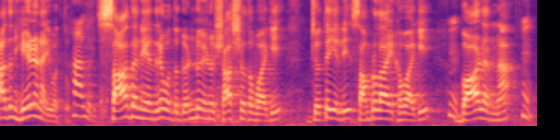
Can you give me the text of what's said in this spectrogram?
ಅದನ್ನು ಹೇಳೋಣ ಇವತ್ತು. ಸಾಧನೆ ಅಂದರೆ ಒಂದು ಗಂಡು ಹೆಣ್ಣು ಶಾಶ್ವತವಾಗಿ ಜೊತೆಯಲ್ಲಿ ಸಾಂಪ್ರದಾಯಿಕವಾಗಿ ಬಾಳನ್ನು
